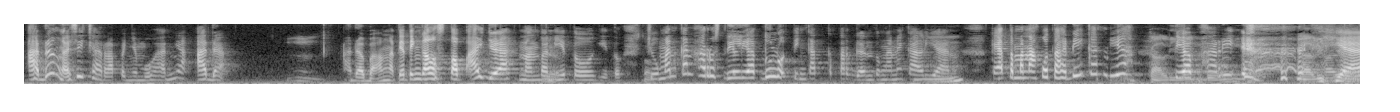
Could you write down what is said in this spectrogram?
Ada nggak sih cara penyembuhannya? Ada. Ada banget ya tinggal stop aja nonton Iya. itu gitu. Cuman kan harus dilihat dulu tingkat ketergantungannya kalian. Hmm. Kayak teman aku tadi kan dia Kalian tiap hari Kalian. ya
